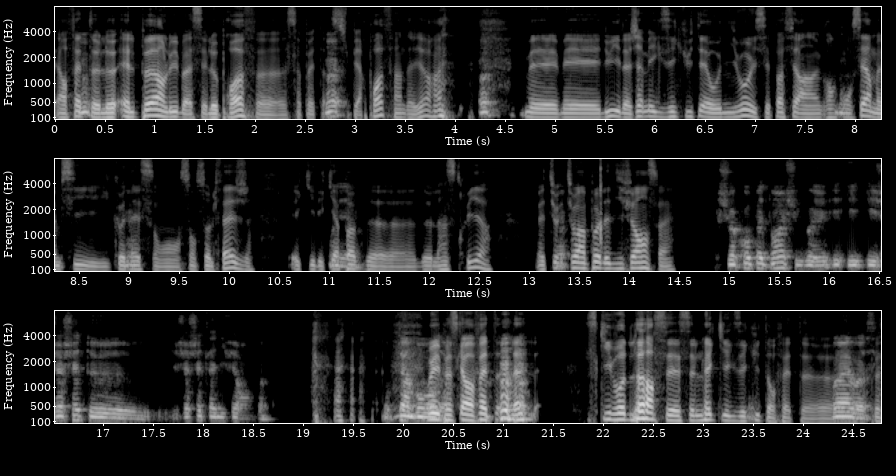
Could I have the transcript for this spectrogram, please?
Et en fait, mmh. le helper, lui, bah, c'est le prof. ça peut être un super prof, hein, d'ailleurs. Hein. mais, mais lui, il n'a jamais exécuté à haut niveau. Il ne sait pas faire un grand mmh. concert, même s'il connaît son, son, solfège et qu'il est capable de, de l'instruire. Mais tu, tu, vois un peu la différence. Je vois complètement je suis, et, j'achète, j'achète la différence. Donc, un bon oui, parce qu'en fait, ce qui vaut de l'or, c'est, le mec qui exécute, en fait. ouais, ouais, c'est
